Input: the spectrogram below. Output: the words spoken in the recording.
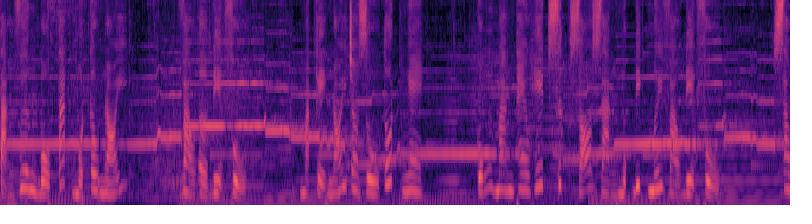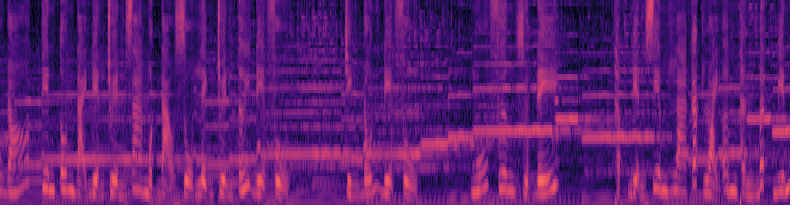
tạng vương Bồ Tát một câu nói. Vào ở địa phủ. Mặc kệ nói cho dù tốt nghe. Cũng mang theo hết sức rõ ràng mục đích mới vào địa phủ. Sau đó, tiên tôn đại điện truyền ra một đảo dụ lệnh truyền tới địa phủ. Chỉnh đốn địa phủ. Ngũ phương dược đế. Thập điện diêm la các loại âm thần bất biến.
